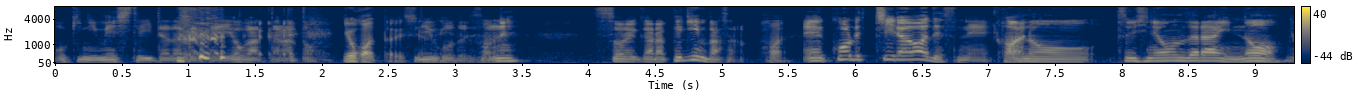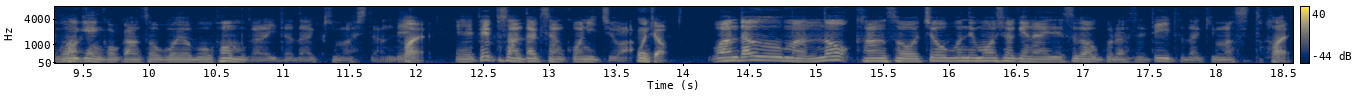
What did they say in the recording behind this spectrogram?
お気に召していただけてよかったなと よかったですよ、ね。いうことですよね。それから、北京パさん。はい。えーこちらはですね、はいあのー、追試ねオンザラインのご意見ご感想ご要望フォームからいただきましたんで、はいえーペップさん、タキさん、こんにちは。こんにちは。ワンダーウーマンの感想を長文で申し訳ないですが送らせていただきますと。はい。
